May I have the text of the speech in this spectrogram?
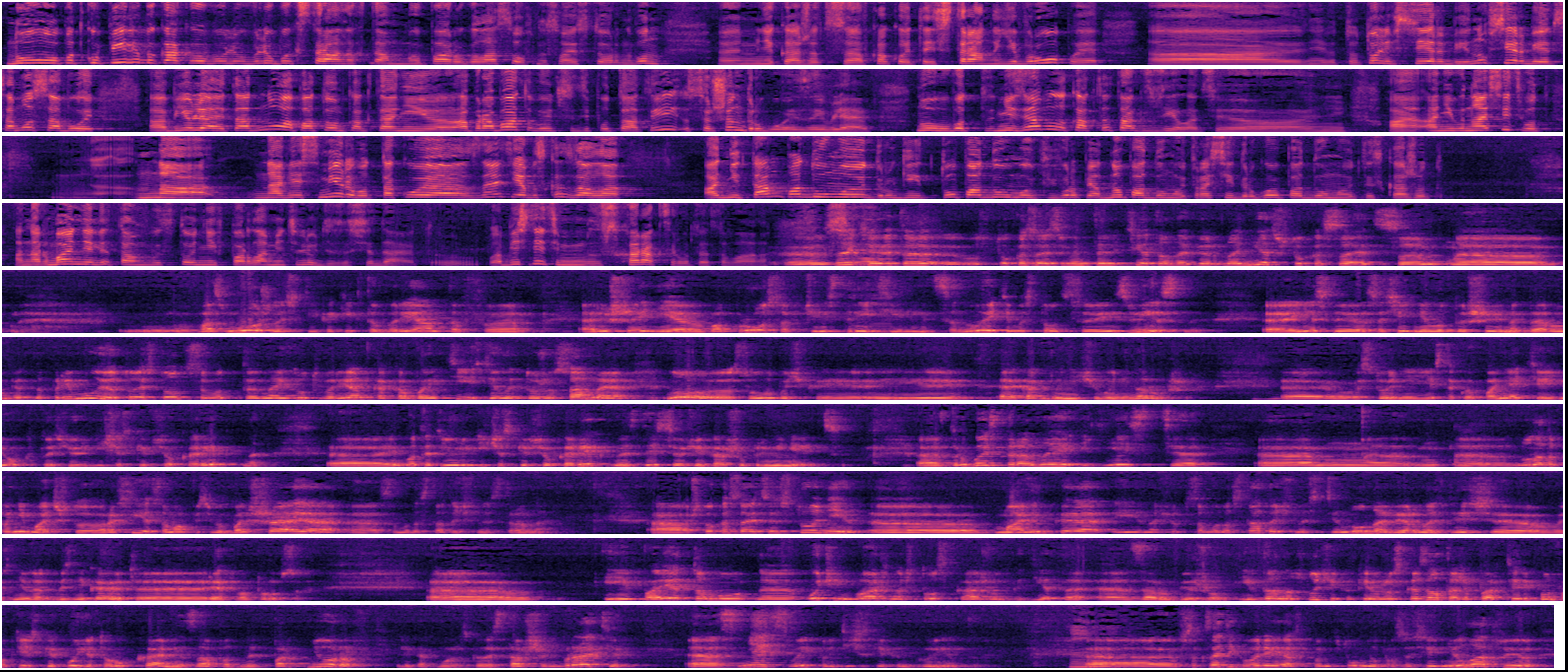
Ну, подкупили бы, как в любых странах, там пару голосов на свою сторону. Вон, э, мне кажется, в какой-то из стран Европы, э, то, ли в Сербии, ну, в Сербии, само собой, объявляет одно, а потом как-то они обрабатываются, депутаты, и совершенно другое заявляют. Ну, вот нельзя было как-то так сделать, э, а, а не выносить вот на, на весь мир вот такое, знаете, я бы сказала, Одни там подумают, другие то подумают, в Европе одно подумают, в России другое подумают и скажут, а нормально ли там в Эстонии в парламенте люди заседают? Объясните характер вот этого э, Знаете, всего. это, что касается менталитета, наверное, нет. Что касается э, возможностей, каких-то вариантов э, решения вопросов через третьи лица, ну, этим эстонцы известны. Э, если соседние латыши иногда рубят напрямую, то эстонцы вот найдут вариант, как обойти и сделать то же самое, но с улыбочкой и э, как бы ничего не нарушив. Э, в Эстонии есть такое понятие йог, то есть юридически все корректно. И вот это юридически все корректно здесь очень хорошо применяется. С другой стороны, есть эм, ну, надо понимать, что Россия сама по себе большая, самодостаточная страна. А что касается Эстонии, э, маленькая, и насчет самодостаточности, ну, наверное, здесь э, возникают э, ряд вопросов. И поэтому очень важно, что скажут где-то за рубежом. И в данном случае, как я уже сказал, та же партия реформ фактически ходит руками западных партнеров, или, как можно сказать, старших братьев, снять своих политических конкурентов. Mm-hmm. Кстати говоря, я вспомнил про соседнюю Латвию.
